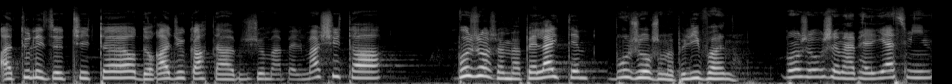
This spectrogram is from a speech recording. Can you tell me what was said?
À tous les auditeurs de Radio Cartable. Je m'appelle Machita. Bonjour, je m'appelle Aitem. Bonjour, je m'appelle Yvonne. Bonjour, je m'appelle Yasmine.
